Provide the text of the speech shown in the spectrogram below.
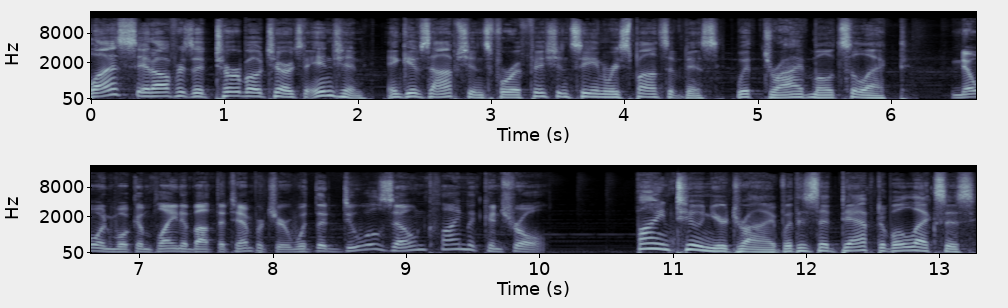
Plus, it offers a turbocharged engine and gives options for efficiency and responsiveness with Drive Mode Select. No one will complain about the temperature with the dual zone climate control. Fine tune your drive with this adaptable Lexus.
